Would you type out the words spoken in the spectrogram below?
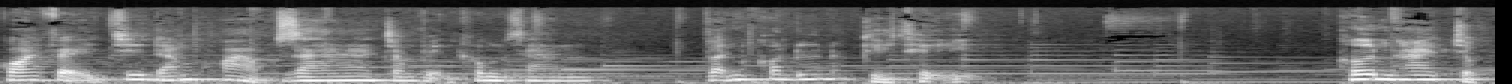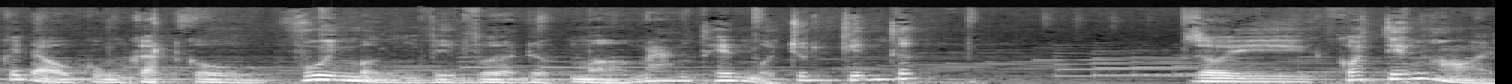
Coi vậy chứ đám khoa học gia trong viện không gian Vẫn có đứa nó kỳ thị hơn hai chục cái đầu cùng gật gù vui mừng vì vừa được mở mang thêm một chút kiến thức. Rồi có tiếng hỏi.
